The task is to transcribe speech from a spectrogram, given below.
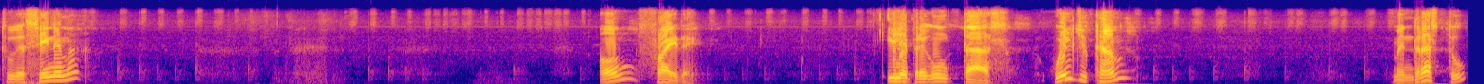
to the cinema on Friday. Y le preguntas, will you come? ¿Vendrás tú?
